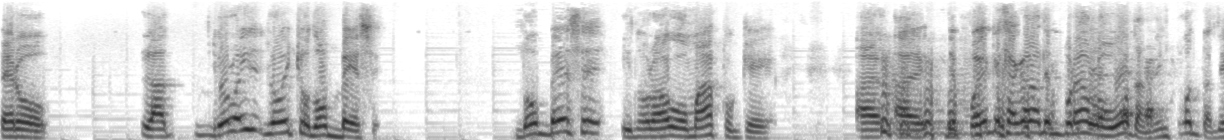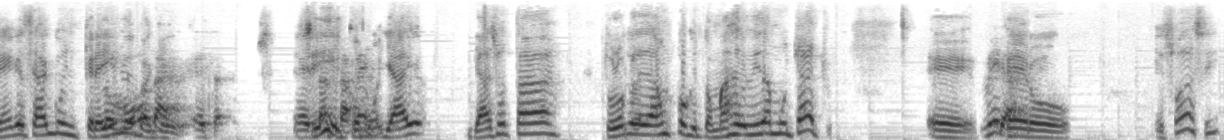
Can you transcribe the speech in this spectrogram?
pero la, yo lo, he hecho dos veces. Dos veces y no lo hago más porque después de que salga la temporada lo votan, no importa, tiene que ser algo increíble para que. Sí, como ya, ya eso está, tú lo que le das un poquito más de vida al muchacho. Eh, pero eso es así.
